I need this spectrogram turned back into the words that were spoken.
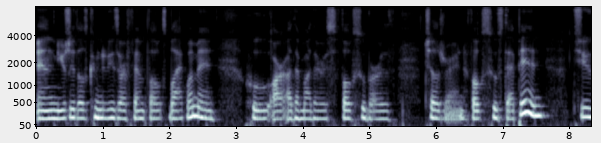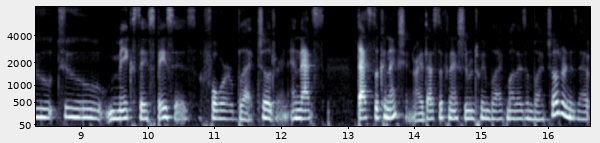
and usually those communities are femme folks, black women, who are other mothers, folks who birth children, folks who step in to to make safe spaces for black children. And that's that's the connection right? That's the connection between black mothers and black children is that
